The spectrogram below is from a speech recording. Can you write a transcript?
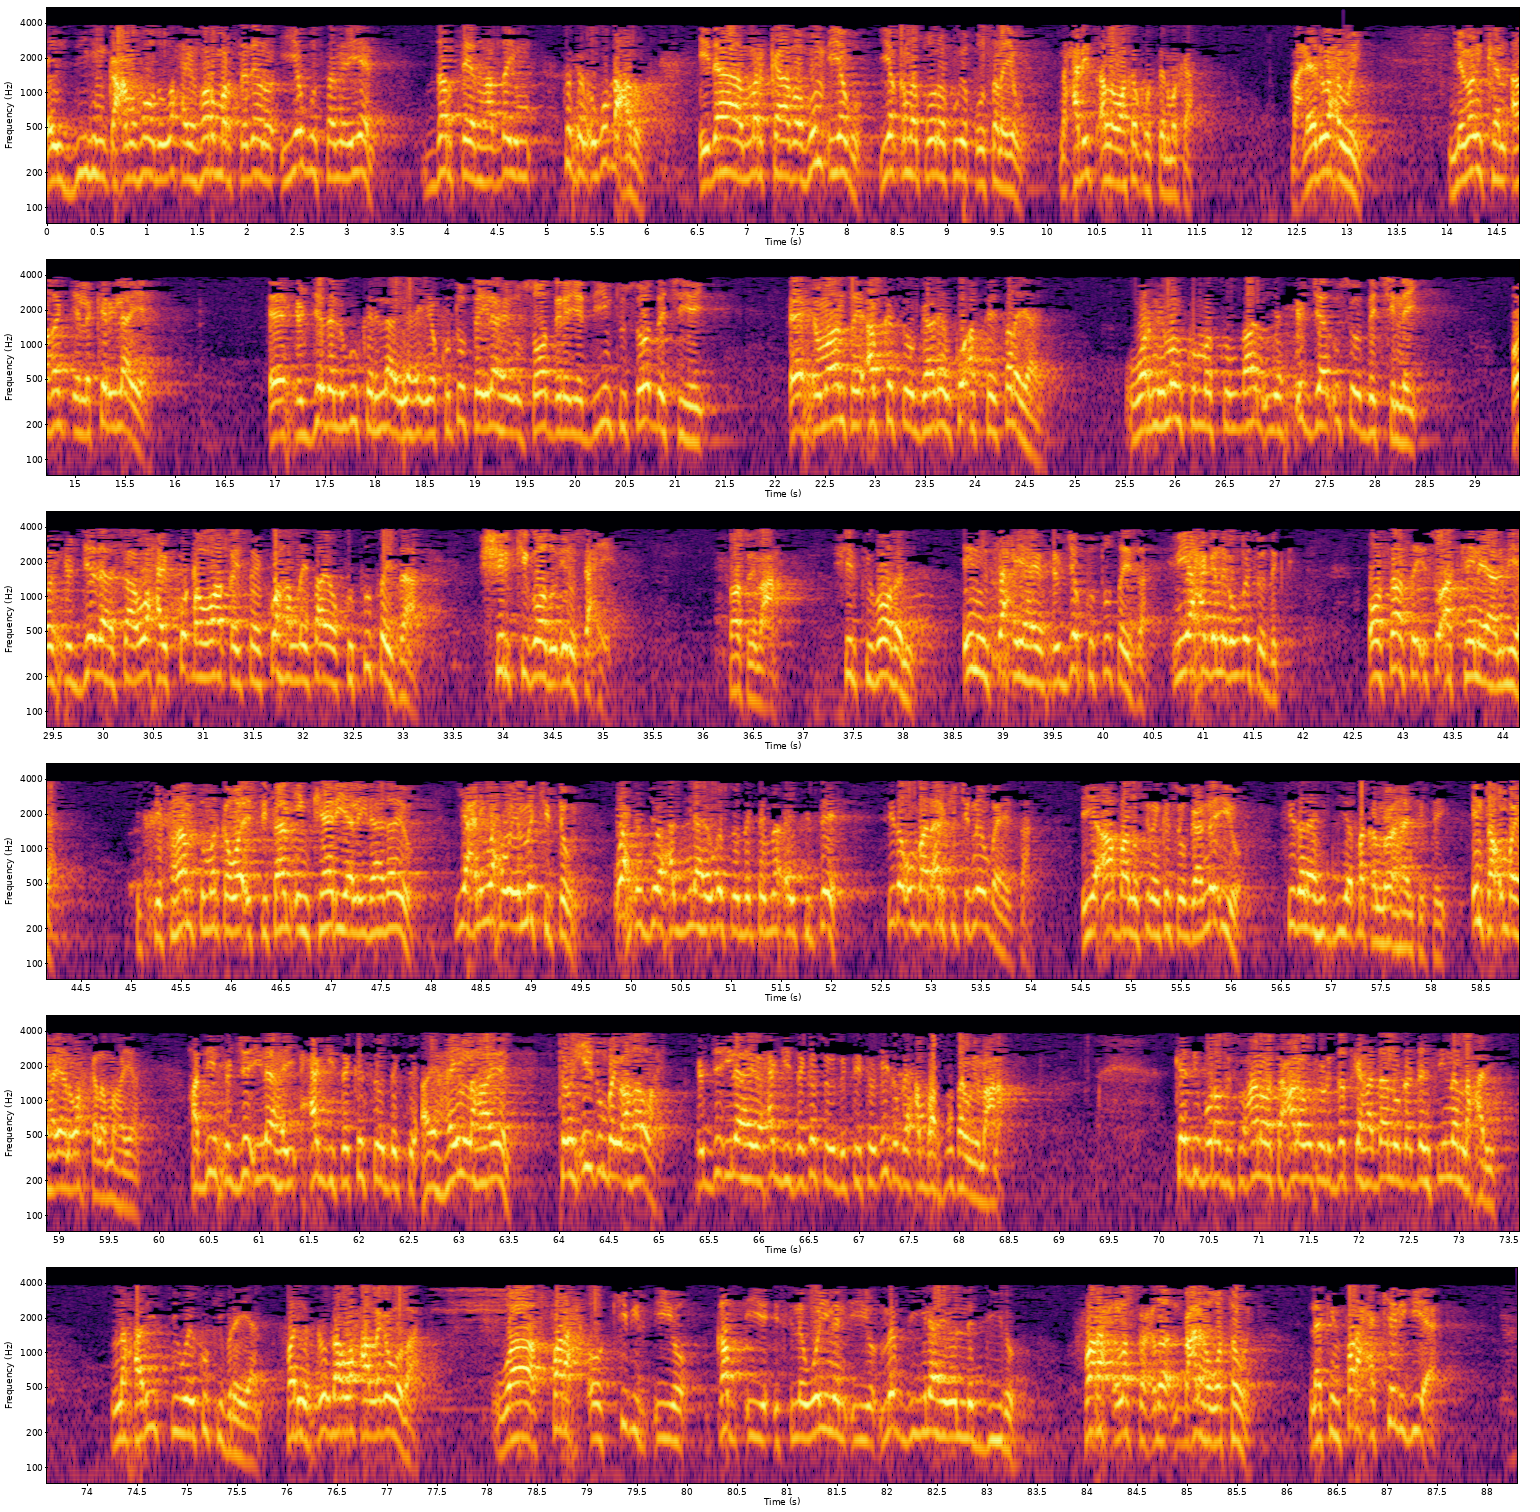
Aydiihim gacmahoodu waxay hormarsadeenoo iyagu sameeyeen darteed hadday tuxun ugu dhacdo. Idaa markaaba hum iyagu yaqnatuuna kuwii quusanayagu naxariis alla waa ka quusteen markaa macnaheedu waxa weeye nimankan adag ee la kari laayahay ee xujada lagu kari laayahay iyo kutubta ilaahay uu soo diray iyo diintu soo dejiyey ee xumaantay ab ka soo gaadheen ku adkaysanayahay war nimankuma suldaan iyo xujaan u soo dejinnay oo xujadaasaa waxay ku dhawaaqaysa ku hadlaysaa oo ku tusaysaa shirkigoodu inuu sax yahay. Saas way macana shirkigoodani inuu sax yahay xujo ku tusaysa miyaa xagga naga uga soo degtay oo saasay isu adkaynayaan miya. Istifhaamtu marka waa istifhaam inkaariya la yidhaahdaayo. Yacni waxa weeye ma jirto wey. Wax xujo xagga ilaahay uga soo degtay ma ay jirtee sida un baan arki jirnay un bay haystaan. Iyo aabbaanu sidan ka soo gaadhnay iyo sidanaa hidiya dhaqan noo ahaan jirtay. Intaa unbay hayaan wax kale ma hayaan. Haddii xujo ilaahay xaggiisa ka soo degtay ay hayn lahaayeen tawxiid unbay ahaan lahay xujo ilaahay oo xaggiisa ka soo degtay tawxiid unbay xambaarsan tahay wey macna kadib buu rabbi subxaana wa tacaala wuxuu ihi dadka haddaanu dhadhansiina naxariis. Naxariistii way ku kibrayaan fariixuudaa waxaa laga wadaa waa farax oo kibir iyo qab iyo isla weynan iyo mabdi ilaahay oo la diido. Farax la socda macnaha wata wey. Laakiin faraxa keligii ah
